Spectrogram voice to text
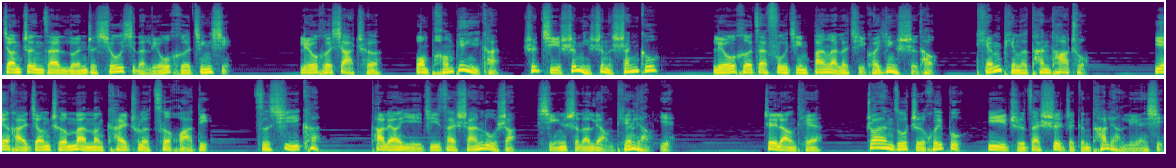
将正在轮着休息的刘和惊醒。刘和下车往旁边一看，是几十米深的山沟。刘贺在附近搬来了几块硬石头，填平了坍塌处。燕海将车慢慢开出了侧滑地，仔细一看，他俩已经在山路上行驶了两天两夜。这两天，专案组指挥部一直在试着跟他俩联系，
